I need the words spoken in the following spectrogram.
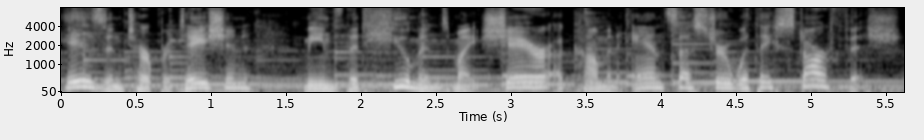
His interpretation means that humans might share a common ancestor with a starfish,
